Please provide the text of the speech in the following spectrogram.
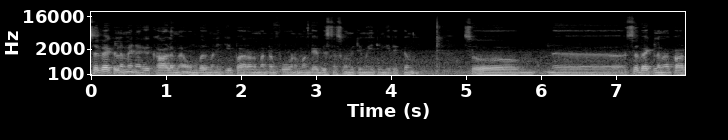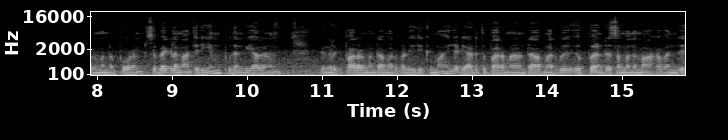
செவ்வாய்க்கிழமை எனக்கு காலமே ஒன்பது மணிக்கு பாராளுமன்றம் போகணும். அங்கே பிஸ்னஸ் கமிட்டி மீட்டிங் இருக்கும். ஸோ செவ்வாய்க்கிழமை பாராளுமன்றம் போகிறேன் செவ்வாய்க்கிழமை தெரியும் புதன் வியாழனும் எங்களுக்கு பாராளுமன்ற அமர்வுகள் இருக்குமா? இல்லாட்டி அடுத்த பாராளுமன்ற அமர்வு எப்போன்ற சம்பந்தமாக வந்து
